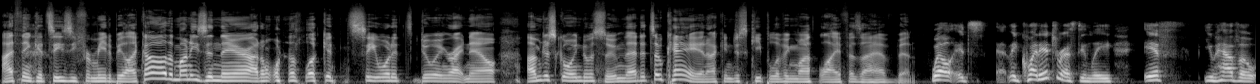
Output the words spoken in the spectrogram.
I think it's easy for me to be like, oh, the money's in there. I don't want to look and see what it's doing right now. I'm just going to assume that it's okay, and I can just keep living my life as I have been. Well, it's I mean, quite interestingly, if you have a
